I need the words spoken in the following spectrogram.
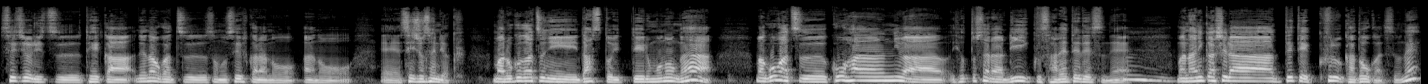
成長率低下で、なおかつ、その政府からの、あの、えー、成長戦略、まあ6月に出すと言っているものが、まあ5月後半にはひょっとしたらリークされてですね、うん、まあ何かしら出てくるかどうかですよね。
